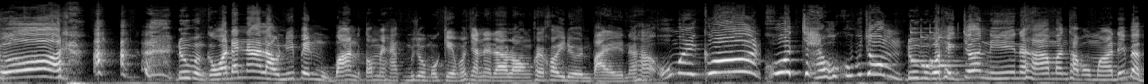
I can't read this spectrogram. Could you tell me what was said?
god ดูเหมือนกับว่าด้านหน้าเรานี่เป็นหมู่บ้านถูกต้องไหมฮะคุณผู้ชมโอเคเพราะฉะนั้นเราลองค่อย ๆเดินไปนะฮะโอ้ my god โคตรแจ๋วคุณผู้ชม ดูเหมือนกับเท็กเจอร์นี้นะฮะมันทำออกมาได้แบบ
